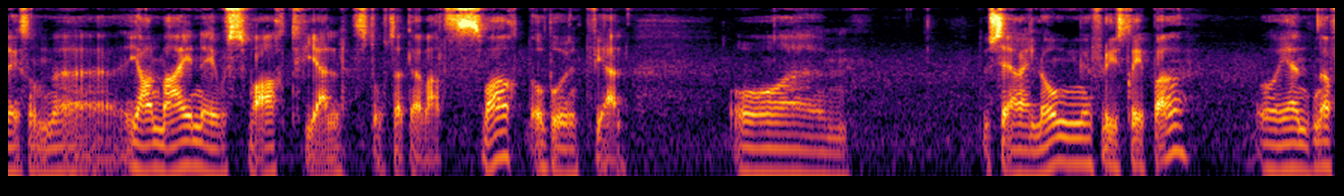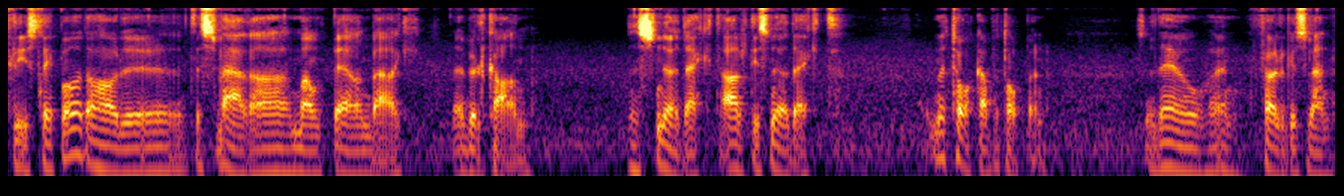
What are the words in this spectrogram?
Liksom, eh, Jan Mayen er jo svart fjell stort sett overalt. Svart og brunt fjell. Og um, du ser ei lang flystripe, og i enden av flystripa har du det svære Mount Berenberg med vulkan. Snødekt. Alltid snødekt. Med tåke på toppen. Så det er jo en følgesvenn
